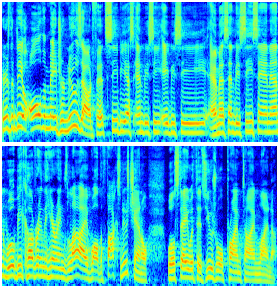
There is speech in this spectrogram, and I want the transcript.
here's the deal all the major news outfits CBS, NBC, ABC, MSNBC, CNN will be covering the hearings live, while the Fox News Channel will stay with its usual primetime lineup.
